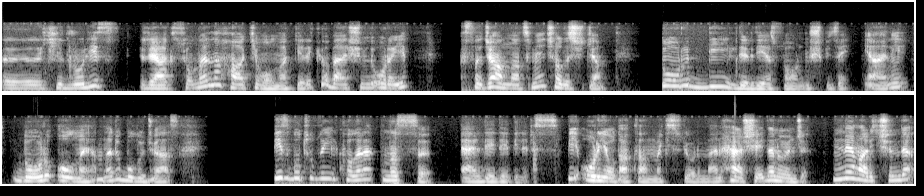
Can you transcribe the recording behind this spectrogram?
e, hidroliz reaksiyonlarına hakim olmak gerekiyor. Ben şimdi orayı kısaca anlatmaya çalışacağım. Doğru değildir diye sormuş bize. Yani doğru olmayanları bulacağız. Biz bu tuzu ilk olarak nasıl elde edebiliriz? Bir oraya odaklanmak istiyorum ben her şeyden önce. Ne var içinde?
